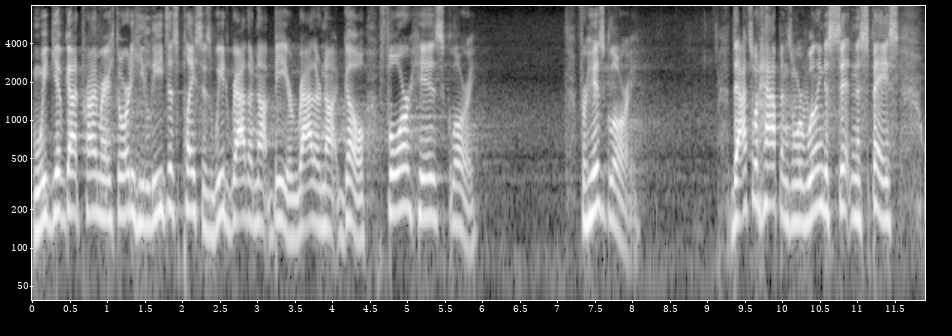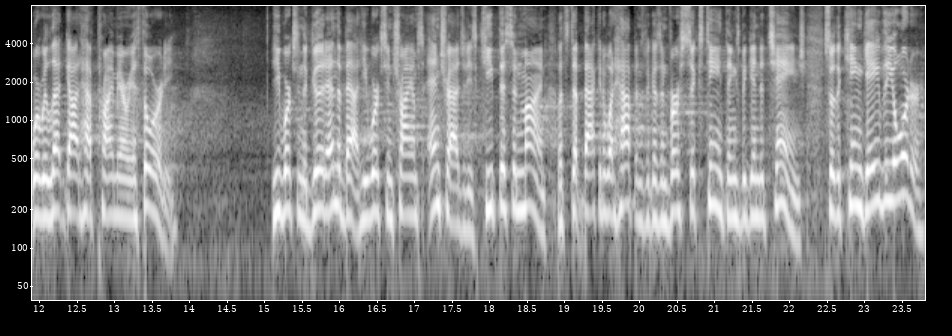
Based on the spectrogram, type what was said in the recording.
When we give God primary authority, He leads us places we'd rather not be or rather not go for His glory. For His glory. That's what happens when we're willing to sit in a space where we let God have primary authority. He works in the good and the bad. He works in triumphs and tragedies. Keep this in mind. Let's step back into what happens because in verse 16, things begin to change. So the king gave the order.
